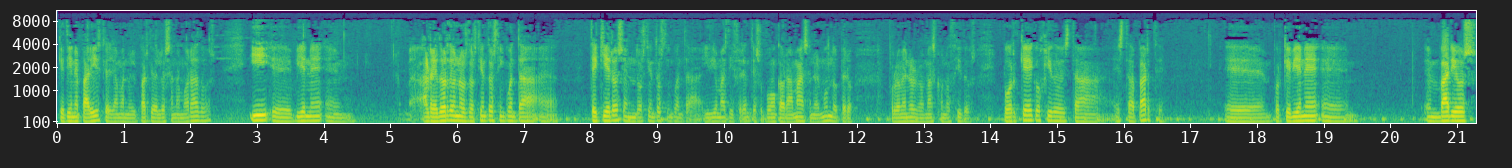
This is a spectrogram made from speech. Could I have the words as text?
que tiene París, que llaman el Parque de los Enamorados, y eh, viene alrededor de unos 250 te quiero en 250 idiomas diferentes, supongo que habrá más en el mundo, pero por lo menos los más conocidos. ¿Por qué he cogido esta, esta parte? Porque viene en varios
